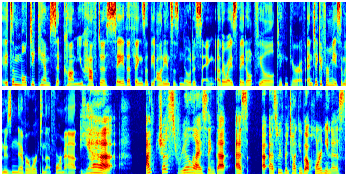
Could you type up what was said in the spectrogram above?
it's a multicam sitcom. You have to say the things that the audience is noticing. Otherwise they don't feel taken care of. And take it from me someone who's never worked in that format. Yeah. I'm just realizing that as as we've been talking about horniness,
